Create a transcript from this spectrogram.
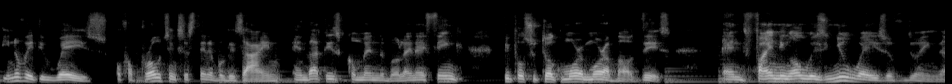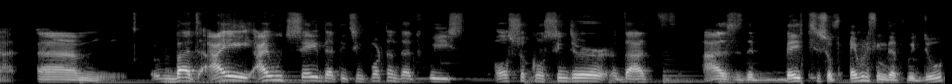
innovative ways of approaching sustainable design, and that is commendable. And I think people should talk more and more about this and finding always new ways of doing that. Um, but I, I would say that it's important that we also consider that as the basis of everything that we do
